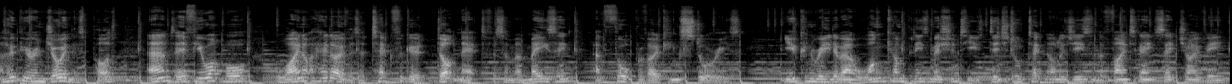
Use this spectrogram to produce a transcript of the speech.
I hope you're enjoying this pod, and if you want more, why not head over to techforgood.net for some amazing and thought provoking stories. You can read about one company's mission to use digital technologies in the fight against HIV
